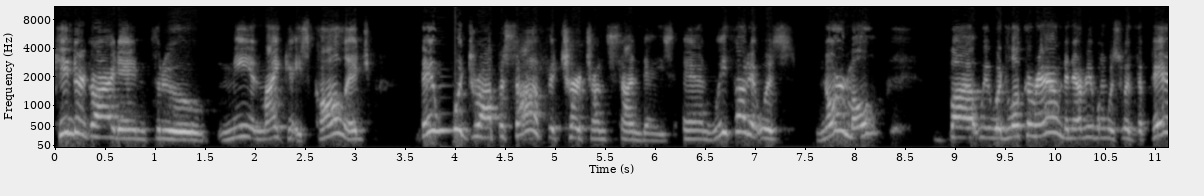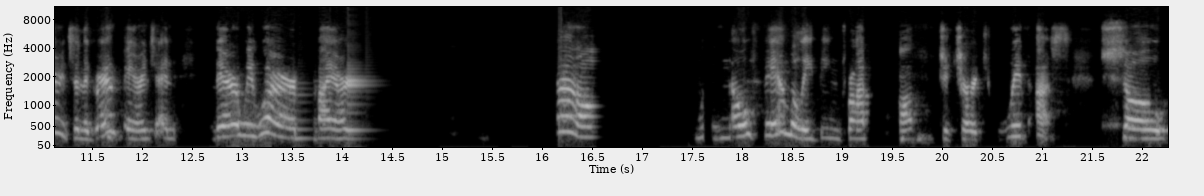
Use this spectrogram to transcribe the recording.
kindergarten through me in my case college they would drop us off at church on sundays and we thought it was normal but we would look around and everyone was with the parents and the grandparents and there we were by our with no family being dropped off to church with us so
